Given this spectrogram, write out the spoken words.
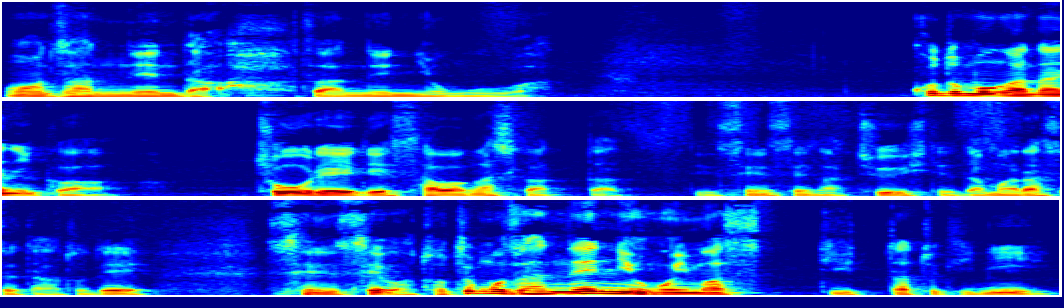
まあ、残念だ、残念に思うわ。子供が何か朝礼で騒がしかったっていう先生が注意して黙らせた後で、先生はとても残念に思いますって言った時に、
